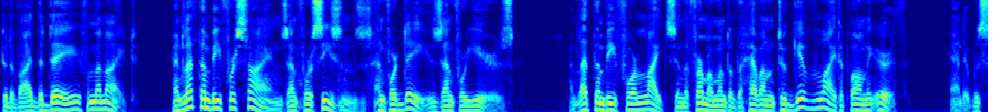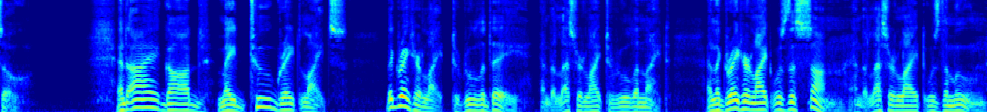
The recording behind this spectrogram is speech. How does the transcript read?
to divide the day from the night, and let them be for signs, and for seasons, and for days, and for years. And let them be for lights in the firmament of the heaven, to give light upon the earth. And it was so. And I, God, made two great lights, the greater light to rule the day, and the lesser light to rule the night. And the greater light was the sun, and the lesser light was the moon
